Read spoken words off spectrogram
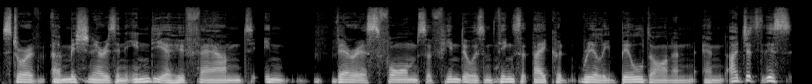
story of uh, missionaries in India who found in various forms of Hinduism things that they could really build on, and and I just this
